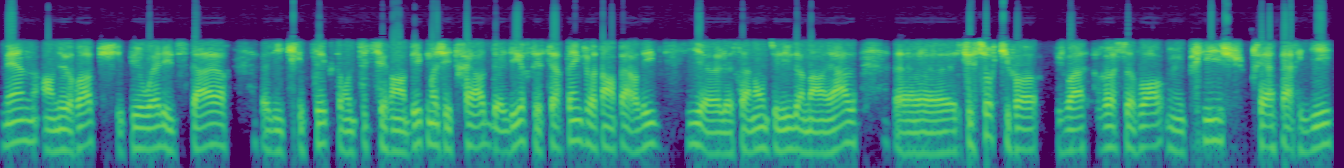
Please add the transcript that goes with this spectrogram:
semaines en Europe chez POL Éditeur. Euh, les critiques sont dithyrambiques. Moi, j'ai très hâte de lire. C'est certain que je vais t'en parler d'ici le Salon du livre de Montréal. c'est sûr qu'il va, il va recevoir un prix. Je suis prêt à parier.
